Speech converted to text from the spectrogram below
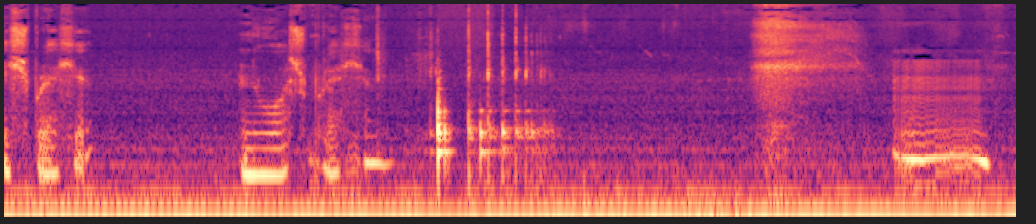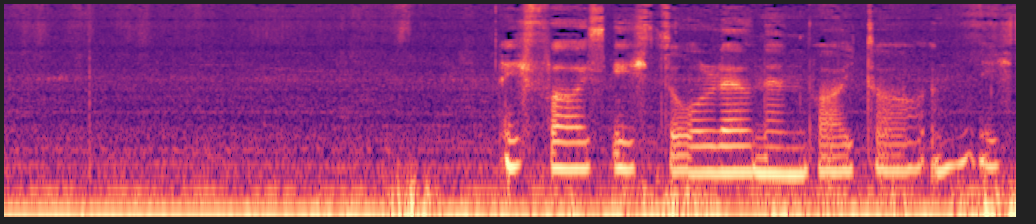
Ich spreche nur sprechen. Mm. Ich weiß, ich soll lernen weiter. Ich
